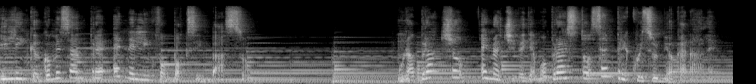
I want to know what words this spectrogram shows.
Il link come sempre è nell'info box in basso. Un abbraccio e noi ci vediamo presto sempre qui sul mio canale.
